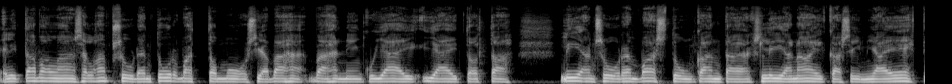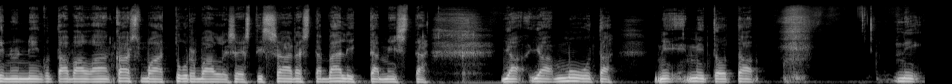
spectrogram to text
Eli tavallaan se lapsuuden turvattomuus ja vähän, vähän niin kuin jäi, jäi tota, liian suuren vastuun kantajaksi liian aikaisin ja ei ehtinyt niin kuin tavallaan kasvaa turvallisesti, saada sitä välittämistä ja, ja muuta. Ni, niin tota, niin,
